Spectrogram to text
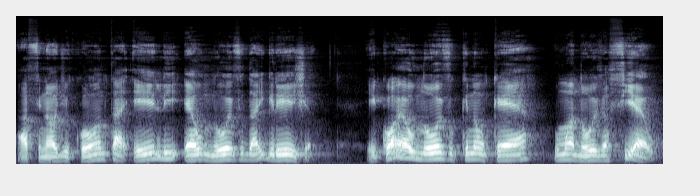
Afinal de contas, Ele é o noivo da igreja. E qual é o noivo que não quer uma noiva fiel?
